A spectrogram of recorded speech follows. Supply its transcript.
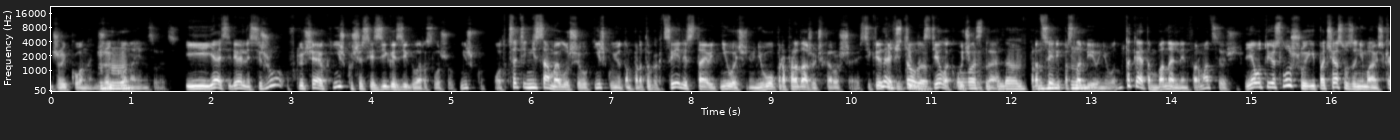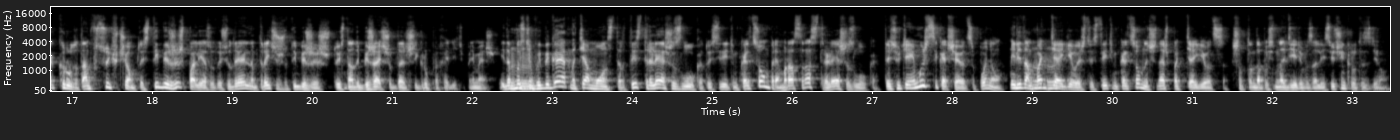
Джойконы. Джойконы они называются. И я реально сижу, включаю книжку. Сейчас я Зига Зиглера слушаю книжку. Вот. Кстати, не самая лучшая его книжка. У него там про то, как цели ставить, не очень. У него про продажу очень хорошая. Секрет Да, эффективных её. сделок очень Классно, крутая. да. Про цели Мгм. послабее у него. Ну, такая там банальная информация очень. Я вот ее слушаю и по часу занимаюсь. Как круто. Там суть в чем? То есть ты бежишь по лесу, то есть вот реально тречишь, что ты бежишь. То есть надо бежать, чтобы дальше игру проходить, понимаешь? И, допустим, Мгм. выбегает на тебя монстр, ты стреляешь из лука. То есть этим кольцом прям раз-раз стреляешь из лука. То есть у тебя и мышцы качаются, понял? Или там Мгм. подтягиваешь, то есть ты этим кольцом начинаешь подтягиваться, чтобы там, допустим, на дерево залезть. Очень круто сделано.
